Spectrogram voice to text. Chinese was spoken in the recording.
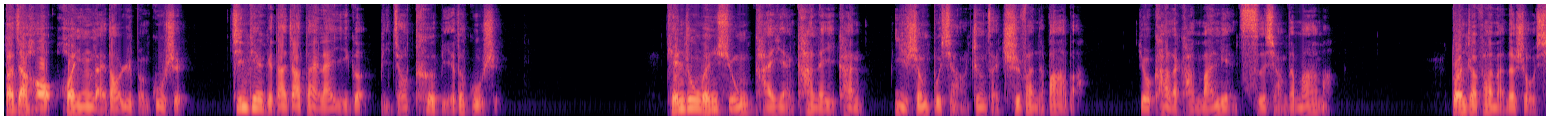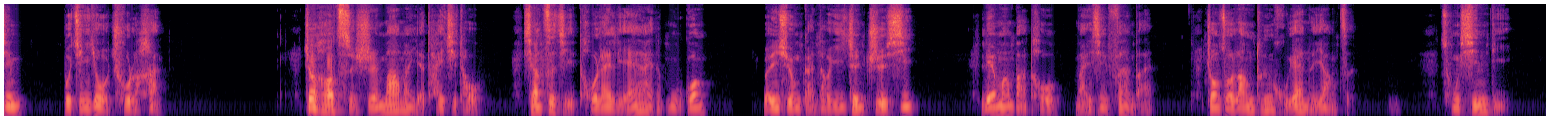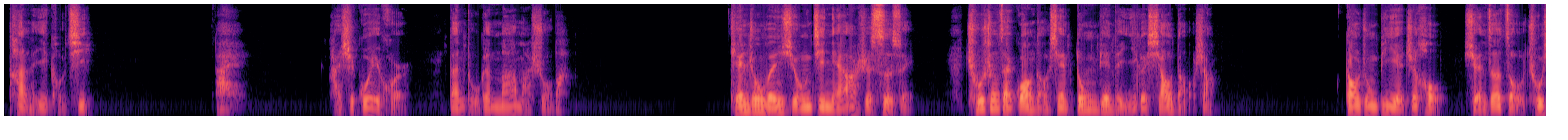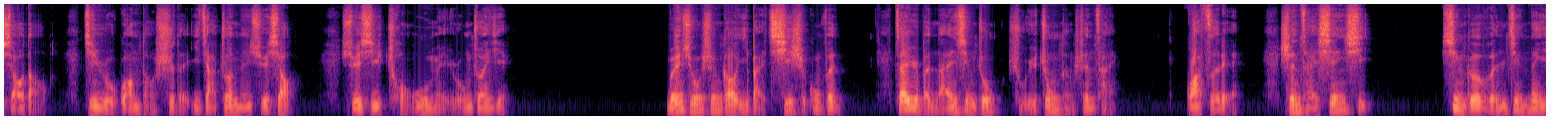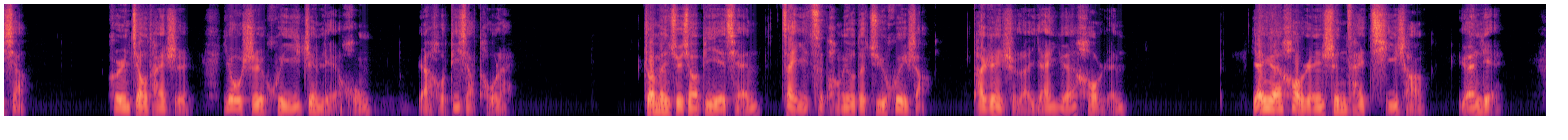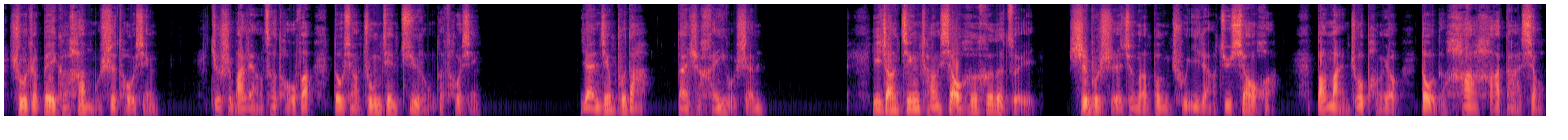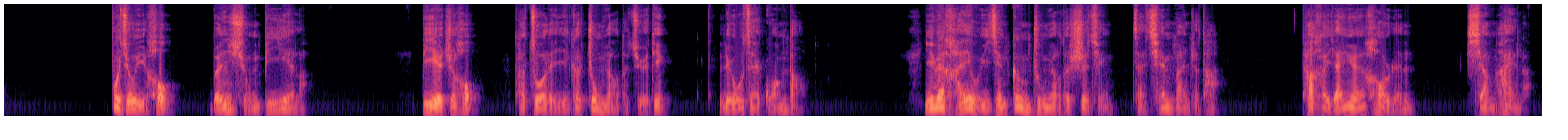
大家好，欢迎来到日本故事。今天给大家带来一个比较特别的故事。田中文雄抬眼看了一看一声不响正在吃饭的爸爸，又看了看满脸慈祥的妈妈，端着饭碗的手心不禁又出了汗。正好此时妈妈也抬起头，向自己投来怜爱的目光，文雄感到一阵窒息，连忙把头埋进饭碗，装作狼吞虎咽的样子。从心底叹了一口气。唉，还是过一会儿单独跟妈妈说吧。田中文雄今年二十四岁，出生在广岛县东边的一个小岛上。高中毕业之后，选择走出小岛，进入广岛市的一家专门学校，学习宠物美容专业。文雄身高一百七十公分，在日本男性中属于中等身材，瓜子脸。身材纤细，性格文静内向，和人交谈时有时会一阵脸红，然后低下头来。专门学校毕业前，在一次朋友的聚会上，他认识了岩原浩人。岩原浩人身材颀长，圆脸，梳着贝克汉姆式头型，就是把两侧头发都向中间聚拢的头型。眼睛不大，但是很有神，一张经常笑呵呵的嘴。时不时就能蹦出一两句笑话，把满桌朋友逗得哈哈大笑。不久以后，文雄毕业了。毕业之后，他做了一个重要的决定，留在广岛，因为还有一件更重要的事情在牵绊着他。他和岩元浩人相爱了，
